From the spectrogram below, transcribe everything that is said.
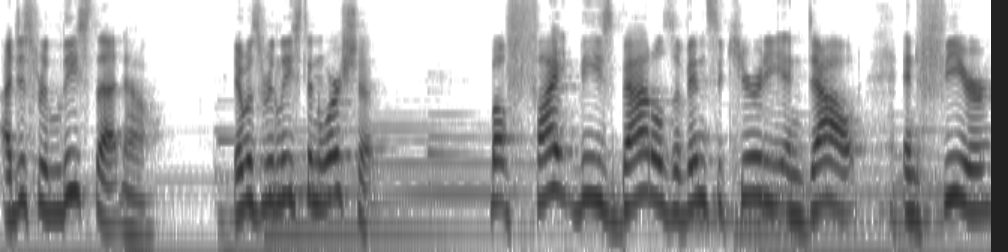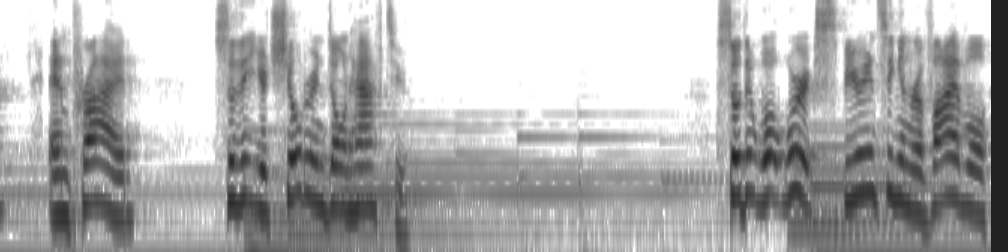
I just released that now. It was released in worship. But fight these battles of insecurity and doubt and fear and pride so that your children don't have to. So that what we're experiencing in revival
